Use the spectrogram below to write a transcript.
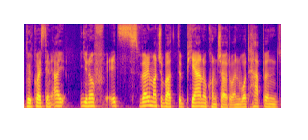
Good question. I you know it's very much about the piano concerto and what happened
